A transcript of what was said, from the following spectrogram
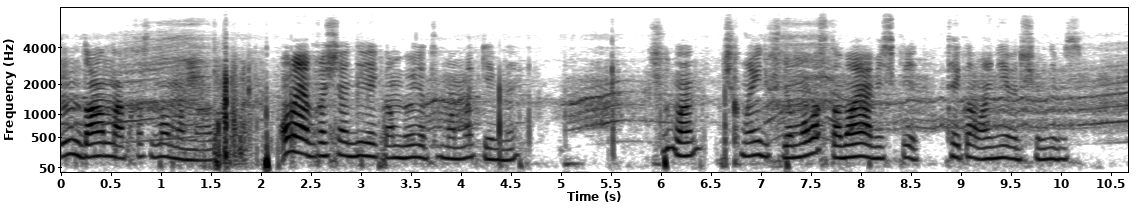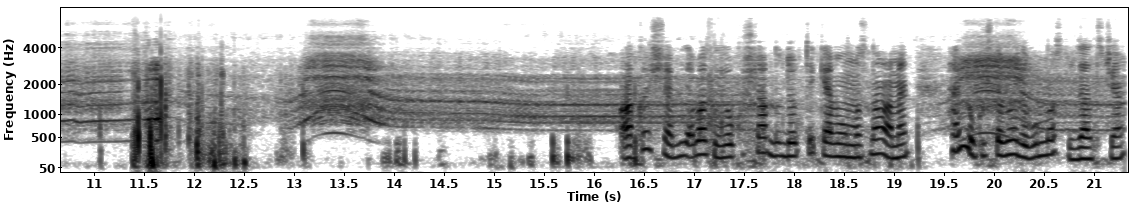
şunun dağın arkasında olmam lazım. Ama arkadaşlar direkt ben böyle tırmanmak yerine Şuradan çıkmayı düşünüyorum. Ama aslında bayağı riskli. Tekrar aynı yere düşebiliriz. Arkadaşlar bir de bakın yokuşlarda dört teker olmasına rağmen her yokuşta böyle bunu nasıl düzelteceğim?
